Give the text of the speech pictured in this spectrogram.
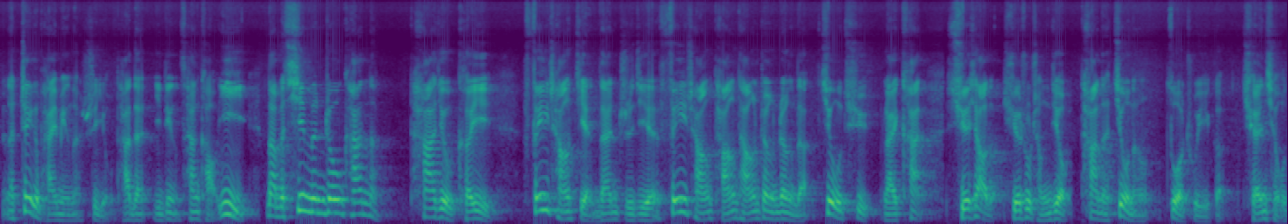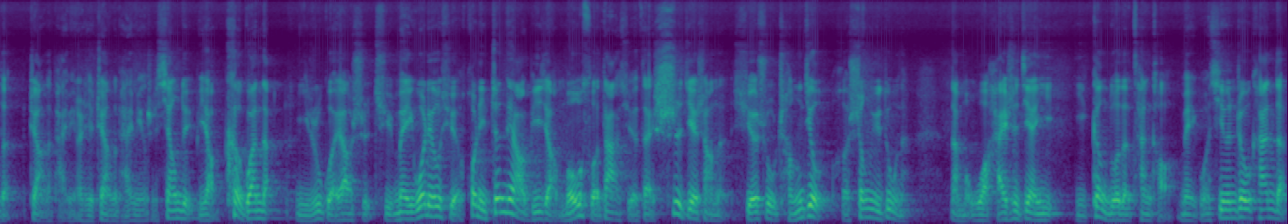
那这个排名呢是有它的一定参考意义。那么新闻周刊呢，它就可以。非常简单直接，非常堂堂正正的就去来看学校的学术成就，它呢就能做出一个全球的这样的排名，而且这样的排名是相对比较客观的。你如果要是去美国留学，或你真的要比较某所大学在世界上的学术成就和声誉度呢，那么我还是建议你更多的参考美国新闻周刊的。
